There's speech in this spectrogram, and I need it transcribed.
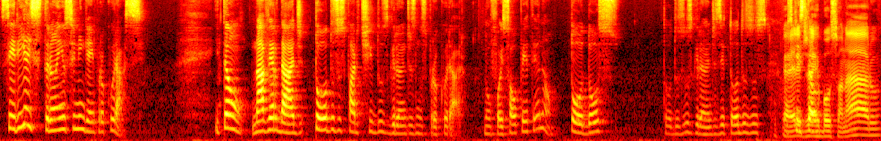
seria estranho se ninguém procurasse. Então, na verdade, todos os partidos grandes nos procuraram. Não foi só o PT, não. Todos Todos os grandes e todos os. O PL os que estão... Jair Bolsonaro.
